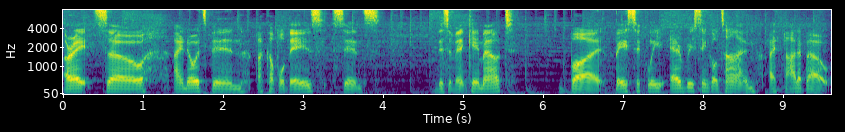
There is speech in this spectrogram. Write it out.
Alright, so I know it's been a couple days since this event came out, but basically every single time I thought about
